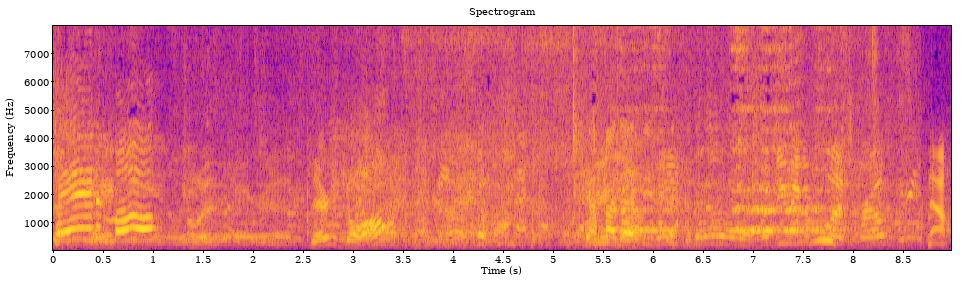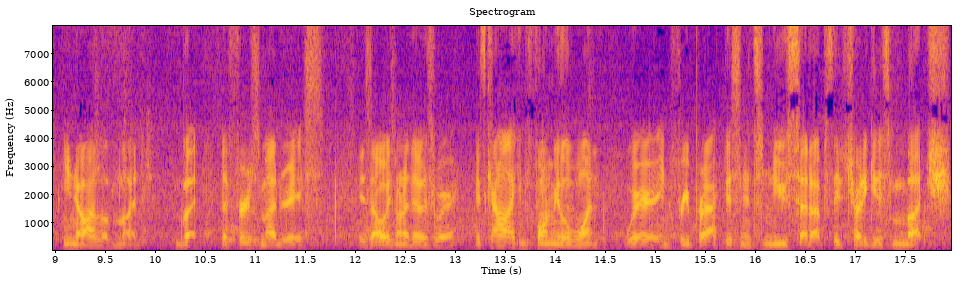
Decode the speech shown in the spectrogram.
Panama! There you go. Off. But do you even plunge, bro? Now, you know I love mud, but the first mud race is always one of those where it's kind of like in Formula One, where in free practice and it's new setups, they try to get as much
